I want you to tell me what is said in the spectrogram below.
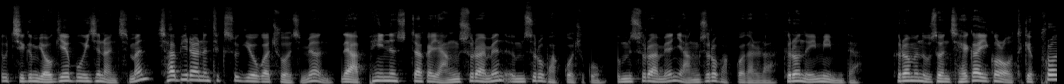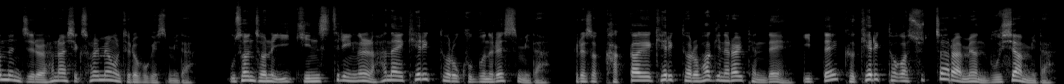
또 지금 여기에 보이진 않지만 샵이라는 특수 기호가 주어지면 내 앞에 있는 숫자가 양수라면 음수로 바꿔주고 음수라면 양수로 바꿔달라. 그런 의미입니다. 그러면 우선 제가 이걸 어떻게 풀었는지를 하나씩 설명을 드려보겠습니다. 우선 저는 이 긴 스트링을 하나의 캐릭터로 구분을 했습니다. 그래서 각각의 캐릭터를 확인을 할 텐데 이때 그 캐릭터가 숫자라면 무시합니다.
